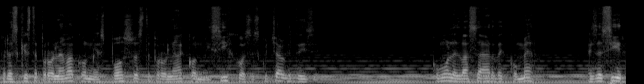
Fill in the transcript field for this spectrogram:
Pero es que este problema con mi esposo, este problema con mis hijos, escucha lo que te dice. ¿Cómo les vas a dar de comer? Es decir,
